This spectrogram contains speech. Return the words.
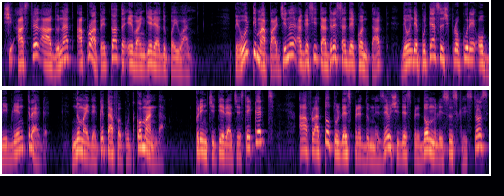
și astfel a adunat aproape toată Evanghelia după Ioan. Pe ultima pagină a găsit adresa de contact de unde putea să-și procure o Biblie întreagă. Numai decât a făcut comanda. Prin citirea acestei cărți, a aflat totul despre Dumnezeu și despre Domnul Isus Hristos,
